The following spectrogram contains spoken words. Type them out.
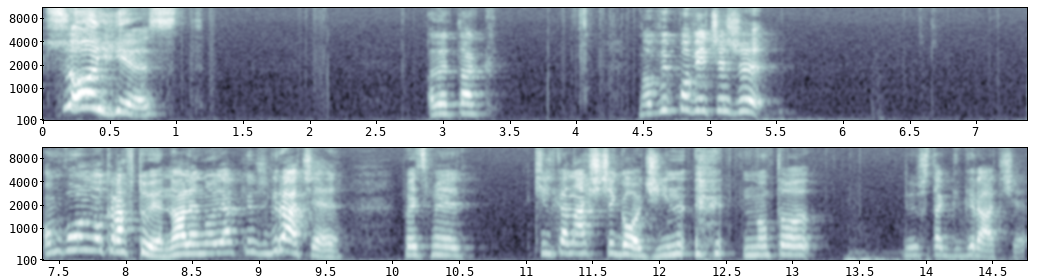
Co jest? Ale tak... No wy powiecie, że on wolno kraftuje, no ale no jak już gracie, powiedzmy kilkanaście godzin, no to już tak gracie.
